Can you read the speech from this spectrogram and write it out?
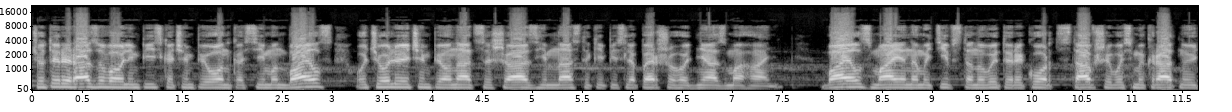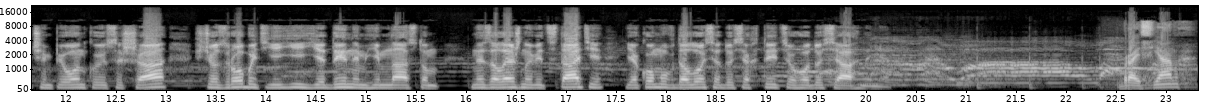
Чотириразова олімпійська чемпіонка Сімон Байлз очолює чемпіонат США з гімнастики після першого дня змагань. Байлз має на меті встановити рекорд, ставши восьмикратною чемпіонкою США, що зробить її єдиним гімнастом, незалежно від статі, якому вдалося досягти цього досягнення. Брайс Янг,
